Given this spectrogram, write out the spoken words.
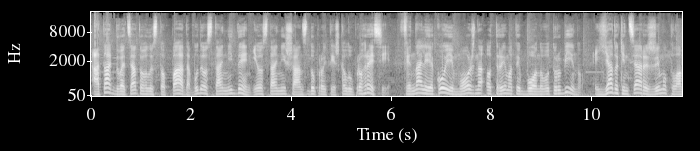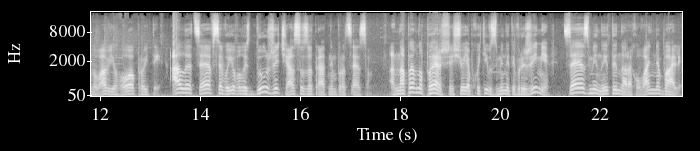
А так, 20 листопада буде останній день і останній шанс допройти шкалу прогресії, в фіналі якої можна отримати бонову турбіну. Я до кінця режиму планував його пройти, але це все виявилось дуже часозатратним процесом. А напевно, перше, що я б хотів змінити в режимі, це змінити нарахування балів.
